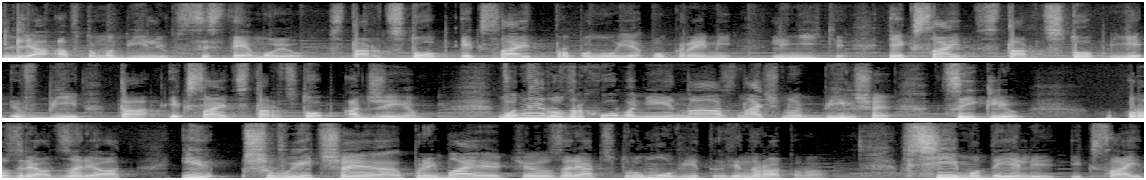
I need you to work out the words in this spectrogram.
Для автомобілів з системою Start-Stop Excite пропонує окремі лінійки: Excite Start-Stop EFB та Excite Start-Stop AGM. Вони розраховані на значно більше циклів розряд-заряд і швидше приймають заряд струму від генератора. Всі моделі Excite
